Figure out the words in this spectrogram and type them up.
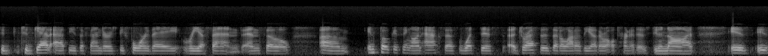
to to get at these offenders before they reoffend. And so. Um, in focusing on access, what this addresses that a lot of the other alternatives do not is is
